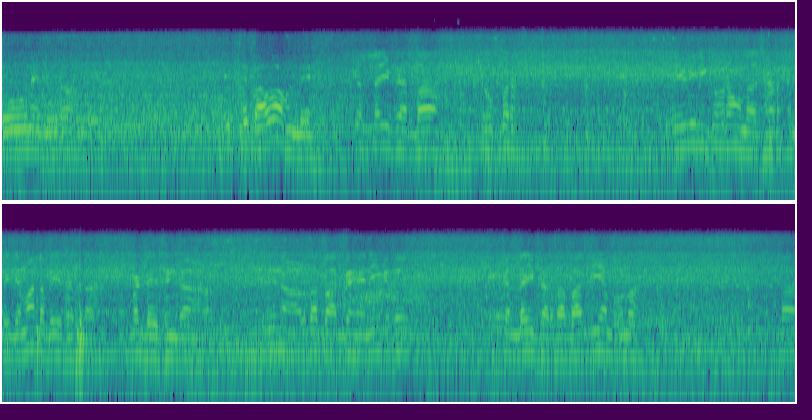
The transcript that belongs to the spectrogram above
ਦੋ ਨੇ ਜੋੜਾ ਹੁੰਦੇ ਆ। ਇੱਥੇ ਬਾਵਾ ਹੁੰਦੇ ਆ। ਇਕੱਲਾ ਹੀ ਫਿਰਦਾ ਚੋਬਰ ਇਹ ਵੀ ਨਹੀਂ ਘਬਰਾਉਂਦਾ ਸੜਕ ਤੇ, ਜਮਾ ਲੱਭੇ ਫਿਰਦਾ, ਵੱਡੇ ਸਿੰਘਾਂ ਨਾਲ ਇਹਦੇ ਨਾਲ ਦਾ ਬੱਗ ਹੈ ਨਹੀਂ ਕਿਤੇ। ਇਕੱਲਾ ਹੀ ਫਿਰਦਾ, ਬਾਗੀਆਂ ਪਾਉਂਦਾ ਤਾਂ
